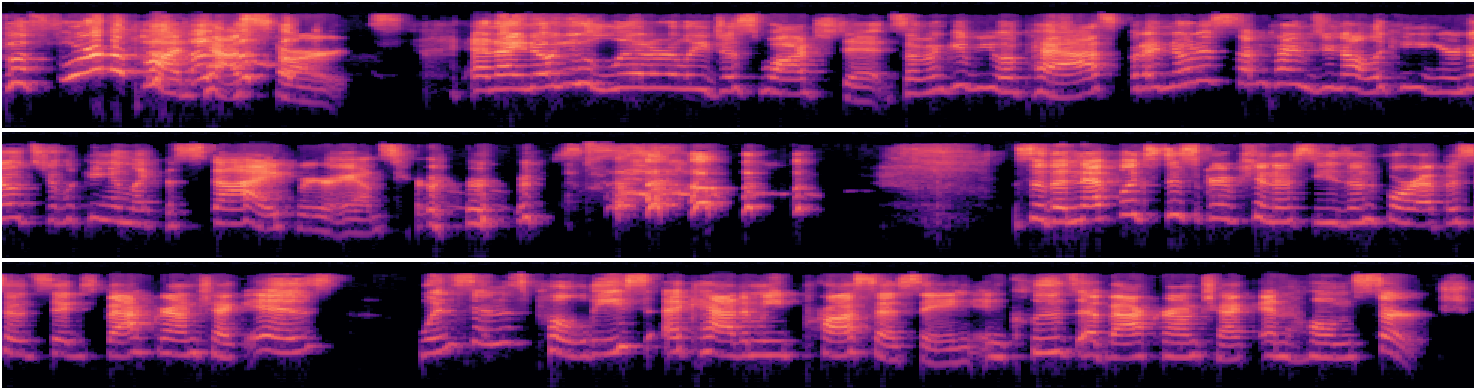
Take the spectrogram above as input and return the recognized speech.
before the podcast starts. And I know you literally just watched it. So I'm gonna give you a pass, but I noticed sometimes you're not looking at your notes, you're looking in like the sky for your answers. so the Netflix description of season four, episode six background check is Winston's police academy processing includes a background check and home search.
